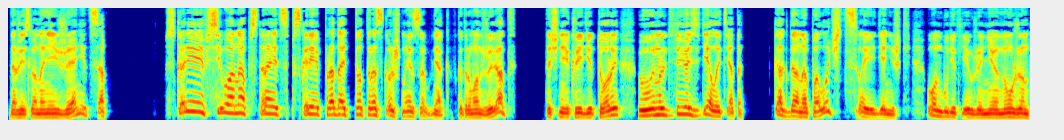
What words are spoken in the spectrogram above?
даже если он на ней женится. Скорее всего, она постарается поскорее продать тот роскошный особняк, в котором он живет, точнее, кредиторы вынудят ее сделать это. Когда она получит свои денежки, он будет ей уже не нужен,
